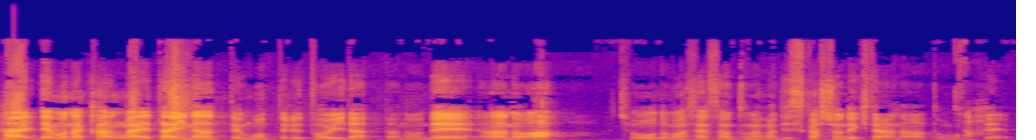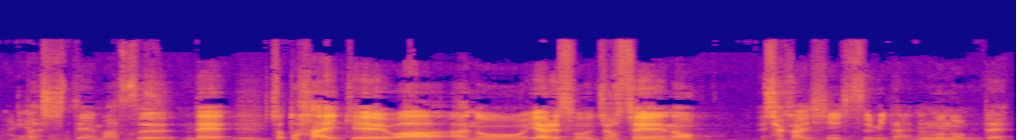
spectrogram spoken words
はい。でもな、考えたいなって思ってる問いだったので、あの、あ、ちょうど正也さんとなんかディスカッションできたらなと思ってあありがとうございます。出してます。うんで、ちょっと背景は、あの、いわゆるその女性の社会進出みたいなものって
